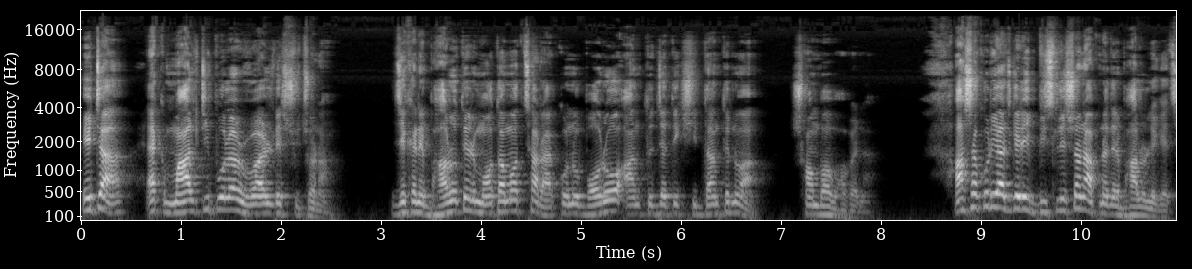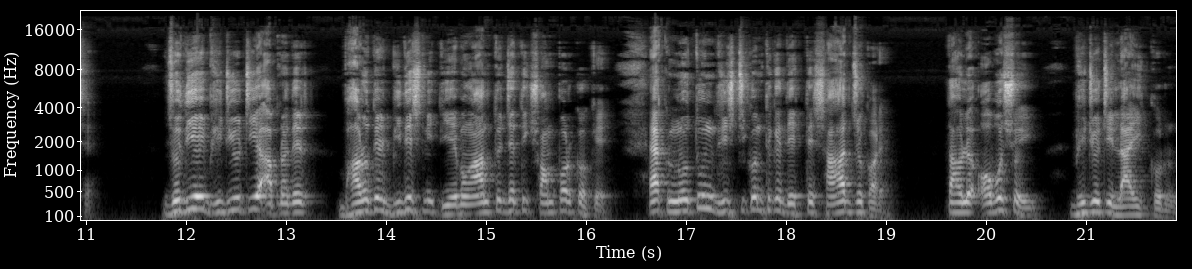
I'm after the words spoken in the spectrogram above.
এটা এক মাল্টিপোলার ওয়ার্ল্ডের সূচনা। যেখানে ভারতের মতামত ছাড়া কোনো বড় আন্তর্জাতিক সিদ্ধান্ত নেওয়া সম্ভব হবে না। আশা করি আজকের এই বিশ্লেষণ আপনাদের ভালো লেগেছে। যদি এই ভিডিওটি আপনাদের ভারতের বিদেশ নীতি এবং আন্তর্জাতিক সম্পর্ককে এক নতুন দৃষ্টিকোণ থেকে দেখতে সাহায্য করে, তাহলে অবশ্যই ভিডিওটি লাইক করুন,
